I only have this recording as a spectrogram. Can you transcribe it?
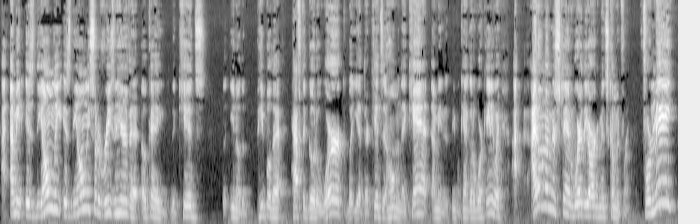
I, I mean, is the only is the only sort of reason here that okay, the kids, you know, the people that have to go to work, but yet their kids at home and they can't. I mean, people can't go to work anyway. I, I don't understand where the argument's coming from. For me,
